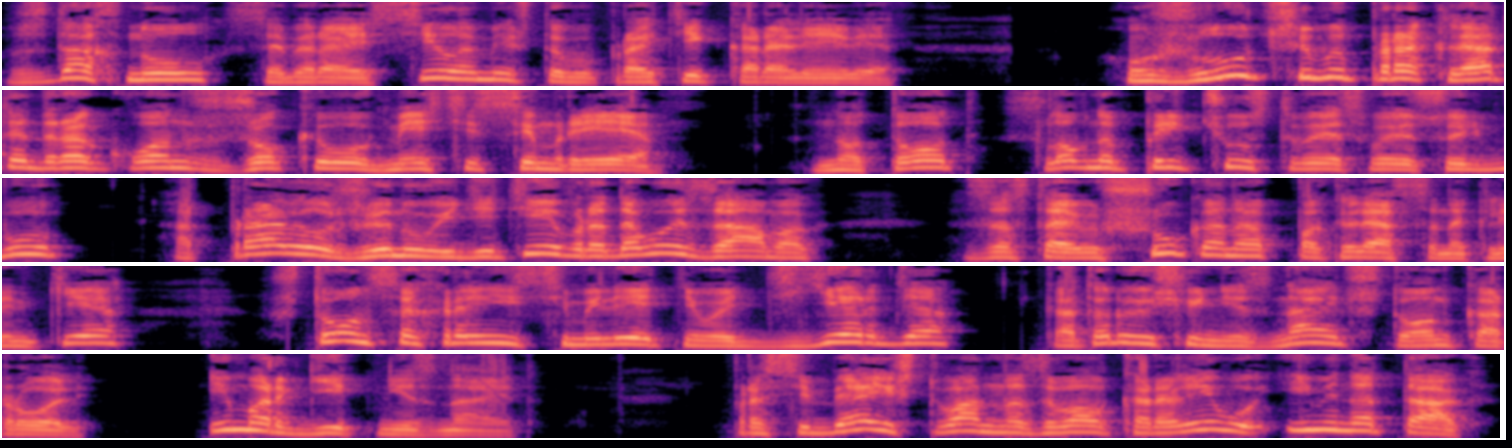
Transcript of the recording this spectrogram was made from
вздохнул, собираясь силами, чтобы пройти к королеве. Уж лучше бы проклятый дракон сжег его вместе с Имре, но тот, словно предчувствуя свою судьбу, отправил жену и детей в родовой замок, заставив Шукана поклясться на клинке, что он сохранит семилетнего Дьердя, который еще не знает, что он король, и Маргит не знает. Про себя Иштван называл королеву именно так.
